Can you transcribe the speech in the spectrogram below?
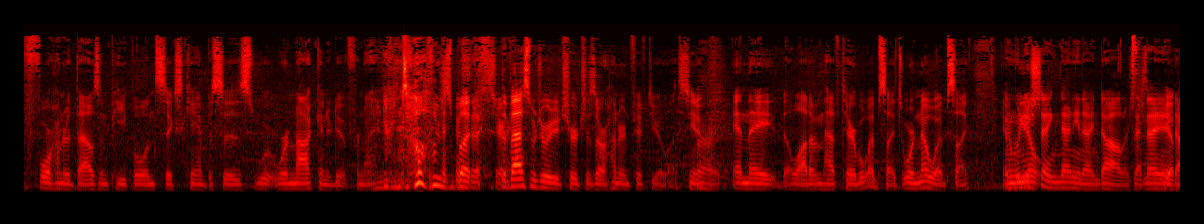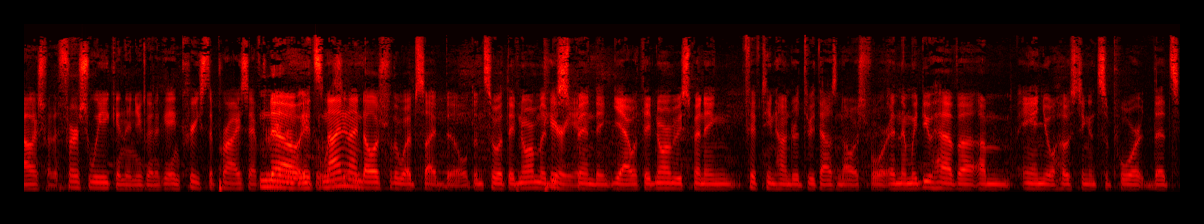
400,000 people and six campuses, we're, we're not going to do it for $99. But Sure. the vast majority of churches are 150 or less, you know, Right. and they a lot of them have terrible websites or no website. And, when we you're saying ninety-nine dollars, that ninety-nine dollars for the first week, and then you're going to increase the price after. no, it's What is it? ninety nine dollars for the website build, and so what they'd normally Period. be spending, yeah, what they'd normally be spending fifteen hundred, three thousand dollars for, and then we do have a um, annual hosting and support that's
